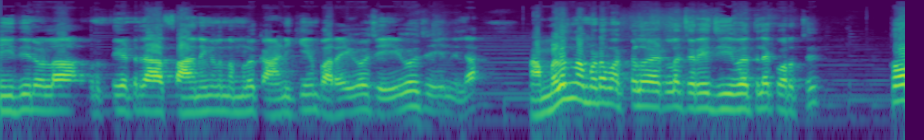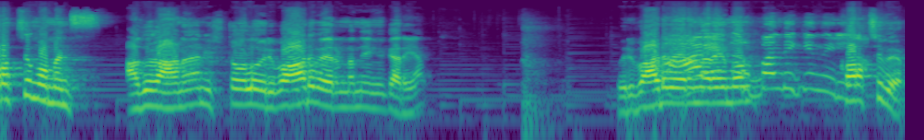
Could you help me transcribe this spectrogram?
രീതിയിലുള്ള വൃത്തികെട്ട സാധനങ്ങൾ നമ്മൾ കാണിക്കുകയും പറയുകയോ ചെയ്യുകയോ ചെയ്യുന്നില്ല. നമ്മളും നമ്മുടെ മക്കളുമായിട്ടുള്ള ചെറിയ ജീവിതത്തിലെ കുറച്ച് കുറച്ച് മൊമെന്റ്സ് അത് കാണാൻ ഇഷ്ടമുള്ള ഒരുപാട് പേരുണ്ടെന്ന് നിങ്ങൾക്ക് അറിയാം. ഒരുപാട് പേരെന്ന് പറയുമ്പോൾ കുറച്ച് പേർ.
